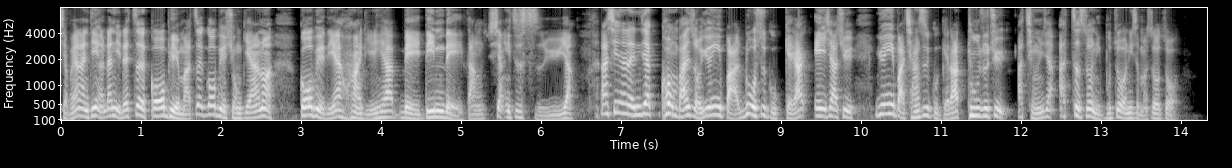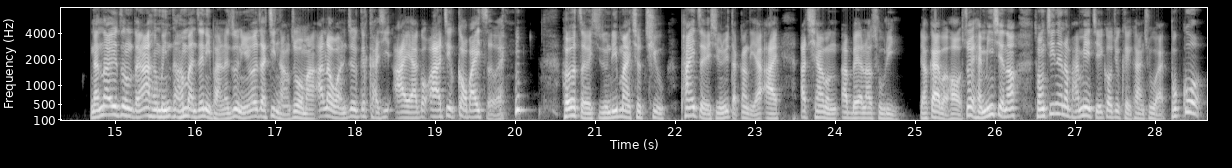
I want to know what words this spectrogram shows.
小朋友难听，那你在这股票嘛，这股票熊惊乱，股票底下放底下每叮每当，像一只死鱼一样。那现在人家控盘手愿意把弱势股给他 A 下去，愿意把强势股给他突出去啊？请问一下啊，这时候你不做，你什么时候做？难道又这种等下横平横板整理盘的时候，你又再进场做吗？啊，那完就开始哀呀，个啊，就告白者诶，喝者的时候你卖出手，拍者的时候你打杠底下哀，啊，请问啊，要安怎处理？要盖不哈？所以很明显呢，从今天的盘面结构就可以看出来。不过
